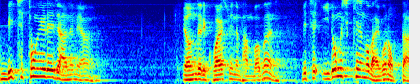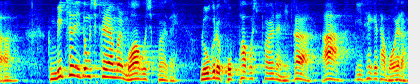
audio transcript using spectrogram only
그럼 밑이 통일되지 않으면 여러분들이 구할 수 있는 방법은 밑을 이동시키는 거 말고는 없다. 그럼 밑을 이동시키려면 뭐 하고 싶어야 돼? 로그를 곱하고 싶어야 되니까 아, 이 세 개 다 뭐 해라?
